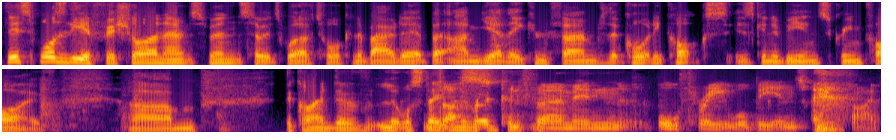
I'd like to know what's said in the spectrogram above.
this was the official announcement, so it's worth talking about it. But um, yeah, they confirmed that Courteney Cox is going to be in Scream Five. Um, the kind of little statement. Thus confirming all three will be in Scream Five.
